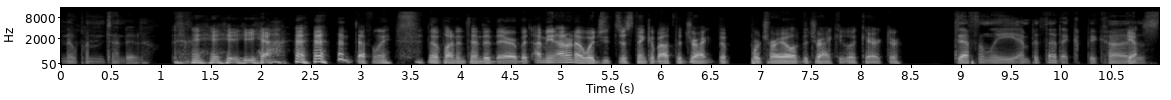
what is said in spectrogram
No pun intended. yeah, definitely, no pun intended there. But I mean, I don't know. What'd you just think about the Drac the portrayal of the Dracula character? Definitely empathetic because the,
